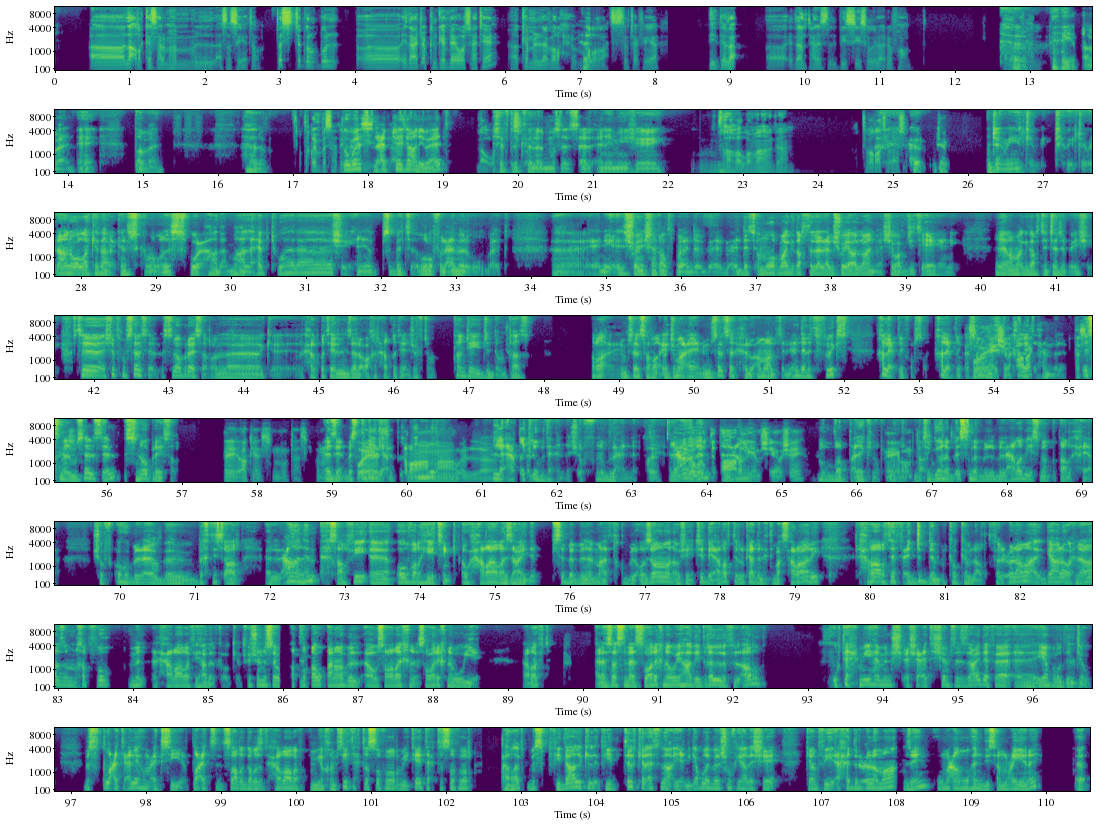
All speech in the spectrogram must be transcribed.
آه لا ركزت على المهام الأساسية ترى. بس تقدر تقول آه إذا عجبك ال gameplay أول ساعتين آه كمل اللعبة راح. مرة راح تستمتع فيها. إذا لا آه إذا أنت على ال PC سوي له refund اي طبعا إيه طبعا. حلو. تقريبا بس هذه وبس اللي لعبت شيء. ثاني بعد؟ لا والله شفت لك. فيلم مسلسل أنمي شيء؟ لا والله ما مدان اعتباراتي ماشي حلو جميل. جميل جميل جميل جميل. أنا والله كذلك نفسكم والله الأسبوع هذا ما لعبت ولا شيء يعني بسبب ظروف العمل وبعد آه يعني شوي انشغلت بعد ب- بعدة أمور. ما قدرت إلا ألعب شوية أونلاين مع الشباب GTA يعني غيره ما قدرت أجرب أي شيء. شفت- شفت مسلسل سنو بريسر ال- ك- الحلقتين اللي نزلوا آخر حلقتين شفتهم. كان جيد جدا ممتاز. رائع يعني مسلسل رائع. يا جماعة يعني مسلسل حلو أمانة. اللي عنده نتفلكس خليه يعطيه فرصة خليه يعطيه فرصة ما مشكله خليه؟ يتحمله اسم؟ المسلسل سنو بريسر إي أوكي ممتاز. زين بس دقيقة دراما ولا لا أعطيك نبذة عنه شوف نبذة عنه. طيب. اللي هو العالم القطار العالم- اللي يمشي أو شيء؟ بالضبط عليك نور بالضبط. ممتاز، تلقونه. باسمه بال- بالعربي اسمه قطار الحياة. شوف هو آه. باختصار العالم صار فيه over heating أو حرارة زايدة بسبب ما ثقب الاوزون أو شيء كذي عرفت؟ اللي كان انحباس حراري الحرارة ترتفع جدا بكوكب الأرض. فالعلماء قالوا إحنا لازم نخفض من الحرارة في هذا الكوكب. فشنو سووا؟ أطلقوا قنابل أو صواريخ صواريخ نووية. عرفت؟ على أساس إن الصواريخ النووية هذه تغلف الأرض وتحميها من أشعة الشمس الزايدة فيبرد الجو. بس طلعت عليهم عكسية. طلعت صار درجة الحرارة 150 تحت الصفر 200 تحت الصفر. عرفت؟ بس في ذلك في تلك الأثناء يعني قبل يبلشون في هذا الشيء كان في أحد العلماء زين؟ ومعه مهندسة معينة.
